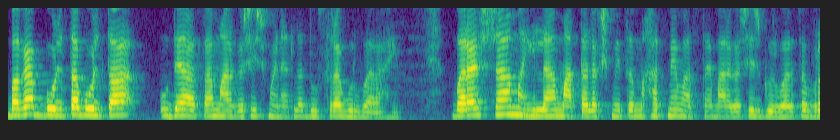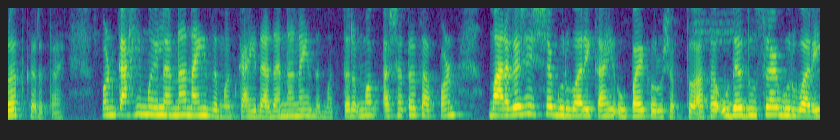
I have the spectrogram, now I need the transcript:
बघा बोलता बोलता उद्या आता मार्गशीर्ष महिन्यातला दुसरा गुरुवार आहे. बऱ्याचशा महिला माता लक्ष्मीचं महात्म्य वाचताय मार्गशीर्ष गुरुवारचं व्रत करताय. पण काही महिलांना नाही जमत काही दादांना नाही जमत. तर मग अशातच आपण मार्गशीर्षच्या गुरुवारी काही उपाय करू शकतो. आता उद्या दुसऱ्या गुरुवारी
